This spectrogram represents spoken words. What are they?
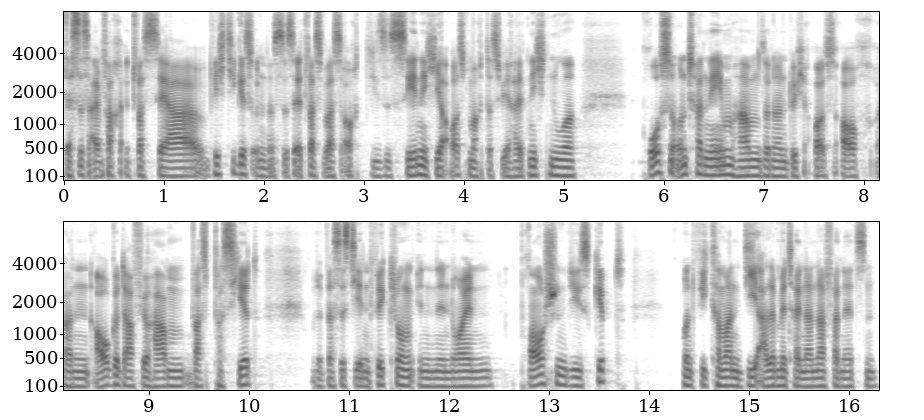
das ist einfach etwas sehr Wichtiges und das ist etwas, was auch diese Szene hier ausmacht, dass wir halt nicht nur große Unternehmen haben, sondern durchaus auch ein Auge dafür haben, was passiert oder was ist die Entwicklung in den neuen Branchen, die es gibt und wie kann man die alle miteinander vernetzen.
